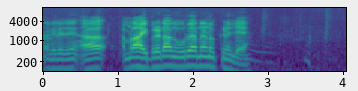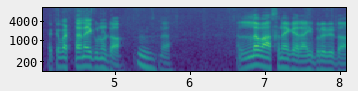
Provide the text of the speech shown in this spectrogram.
കണ്ടില്ലേ ആ നമ്മളെ ഹൈബ്രിഡ് ആ നൂറ് കാരണമാണ് വെക്കണില്ലേ ഒക്കെ വെട്ടാനായിക്കണു കേട്ടോ നല്ല വാസന നല്ല വാസനയൊക്കെ ഹൈബ്രിഡ് കേട്ടോ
